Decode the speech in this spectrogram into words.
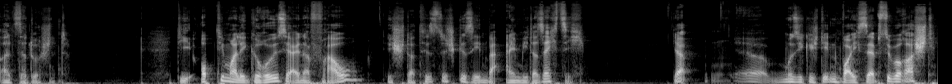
als der Durchschnitt. Die optimale Größe einer Frau ist statistisch gesehen bei 1,60 Meter. Ja, äh, muss ich gestehen, war ich selbst überrascht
